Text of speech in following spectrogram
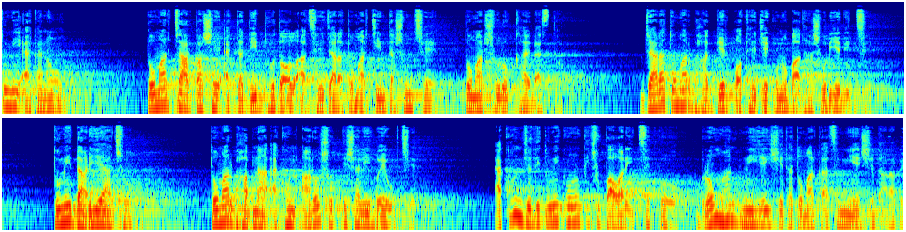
তুমি একা নও। তোমার চারপাশে একটা দীর্ঘ দল আছে যারা তোমার চিন্তা শুনছে, তোমার সুরক্ষায় ব্যস্ত। যারা তোমার ভাগ্যের পথে যে কোনো বাধা সরিয়ে দিচ্ছে। তুমি দাঁড়িয়ে আছো। তোমার ভাবনা এখন আরও শক্তিশালী হয়ে উঠছে। এখন যদি তুমি কোনো কিছু পাওয়ার ইচ্ছে করো, ব্রহ্মাণ্ড নিজেই সেটা তোমার কাছে নিয়ে এসে দাঁড়াবে।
